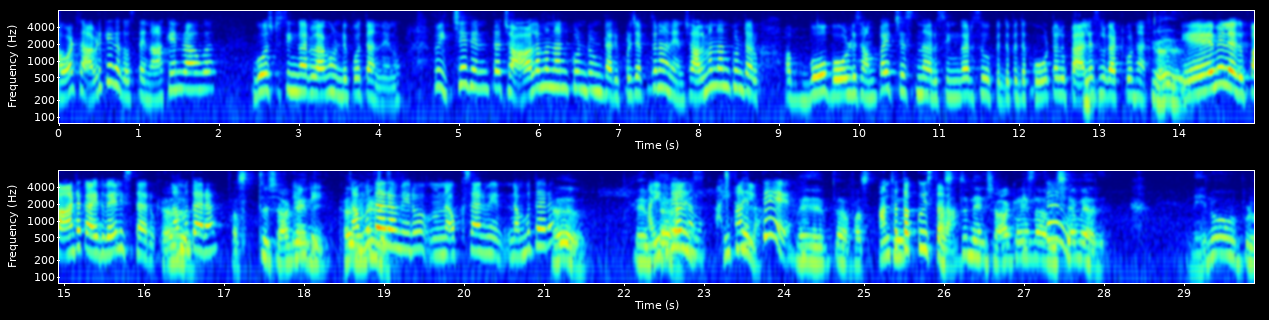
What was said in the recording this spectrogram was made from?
అవార్డ్స్ ఆవిడకే కదా వస్తాయి. నాకేం రావుగా? గోస్ట్ సింగర్ లాగా ఉండిపోతాను నేను. నువ్వు ఇచ్చేది ఎంత? చాలా మంది అనుకుంటుంటారు. ఇప్పుడు చెప్తున్నా నేను చాలా మంది అనుకుంటారు. అబ్బో బోల్డ్ సంపాదించేస్తున్నారు సింగర్స్ పెద్ద పెద్ద కోటలు ప్యాలెస్లు కట్టుకుంటున్నారు. ఏమీ లేదు. పాటకు ఐదు వేలు ఇస్తారు. నమ్ముతారా? ఫస్ట్ షాక్ అయింది. నమ్ముతారా మీరు? ఒకసారి నమ్ముతారా? అంతే. తక్కువ ఇస్తారా? నేను షాక్ అయిన విషయమే అది. నేను ఇప్పుడు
